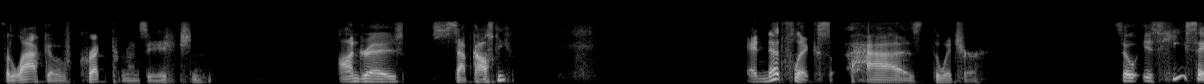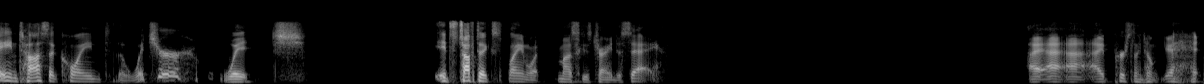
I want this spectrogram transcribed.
for lack of correct pronunciation, Andrzej Sapkowski. And Netflix has The Witcher. So is he saying toss a coin to The Witcher, which it's tough to explain what Musk is trying to say. I, I, I personally don't get it,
